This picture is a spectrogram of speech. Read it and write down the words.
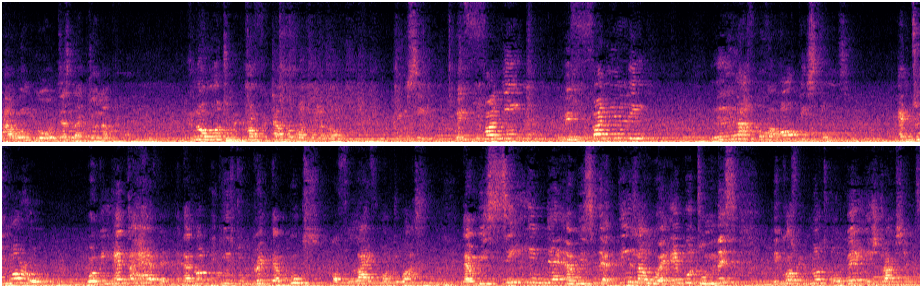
I won't go, just like Jonah. You don't want to be profitable unto the Lord. You see, we funny, we funnily laugh over all these things. And tomorrow, when we enter heaven and the Lord begins to break the books of life unto us, and we see in there and we see the things that we were able to miss because we did not obey instructions,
